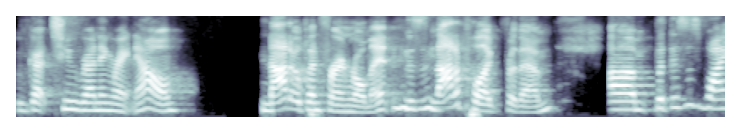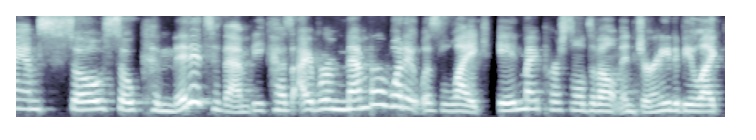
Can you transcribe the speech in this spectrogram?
We've got two running right now, not open for enrollment. This is not a plug for them. Um, but this is why I'm so, so committed to them because I remember what it was like in my personal development journey to be like,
